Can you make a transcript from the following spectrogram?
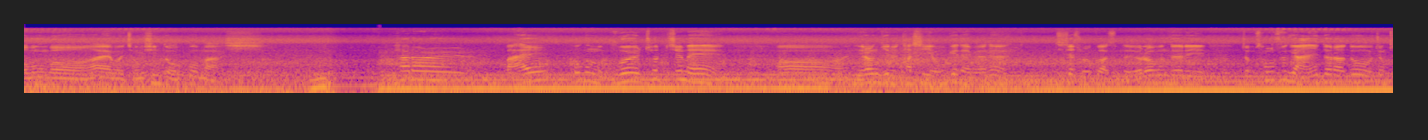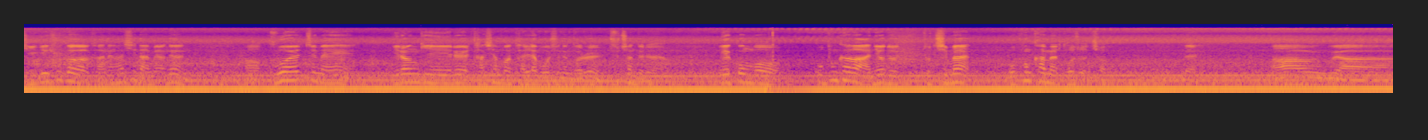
어벙벙. 아이 뭐 정신도 없고 막 8월 말 혹은 뭐 9월 초쯤에 어 이런 길을 다시 오게 되면은 진짜 좋을 것 같습니다. 여러분들이 좀 성숙이 아니더라도 좀 길게 휴가가 가능하시다면은 어 9월쯤에 이런 길을 다시 한번 달려보시는 것을 추천드려요. 이게 꼭 뭐 오픈카가 아니어도 좋지만 오픈카면 더 좋죠. 네. 아이구야.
